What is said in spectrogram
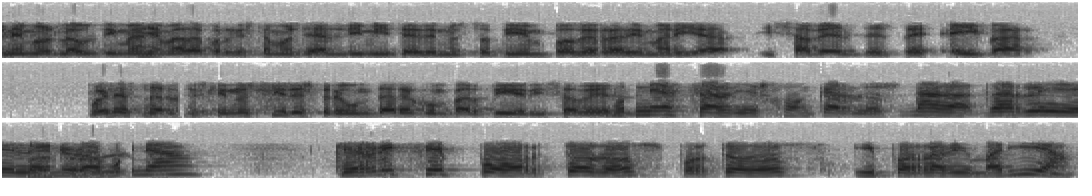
Tenemos la última llamada porque estamos ya al límite de nuestro tiempo de Radio María. Isabel, desde Eibar. Buenas tardes. ¿Qué nos quieres preguntar o compartir, Isabel? Buenas tardes, Juan Carlos. Nada, darle la enhorabuena, que rece por todos, por todos, y por Radio María,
